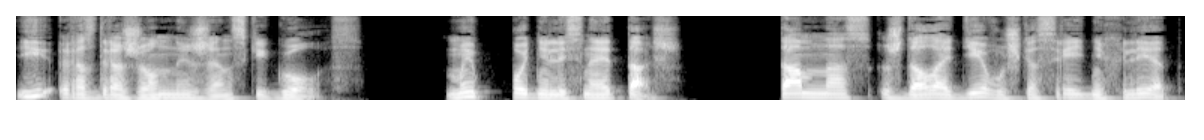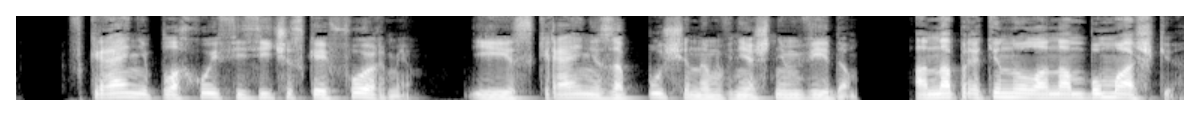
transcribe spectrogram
и раздраженный женский голос. Мы поднялись на этаж. Там нас ждала девушка средних лет в крайне плохой физической форме и с крайне запущенным внешним видом. Она протянула нам бумажки.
